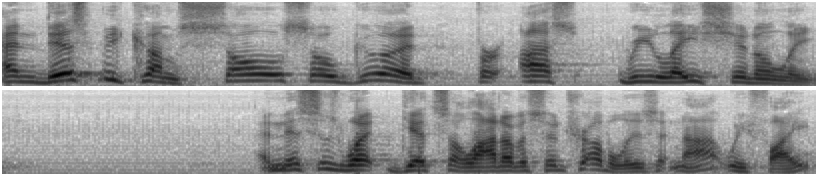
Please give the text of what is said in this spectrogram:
And this becomes so, so good for us relationally. And this is what gets a lot of us in trouble, is it not? We fight.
